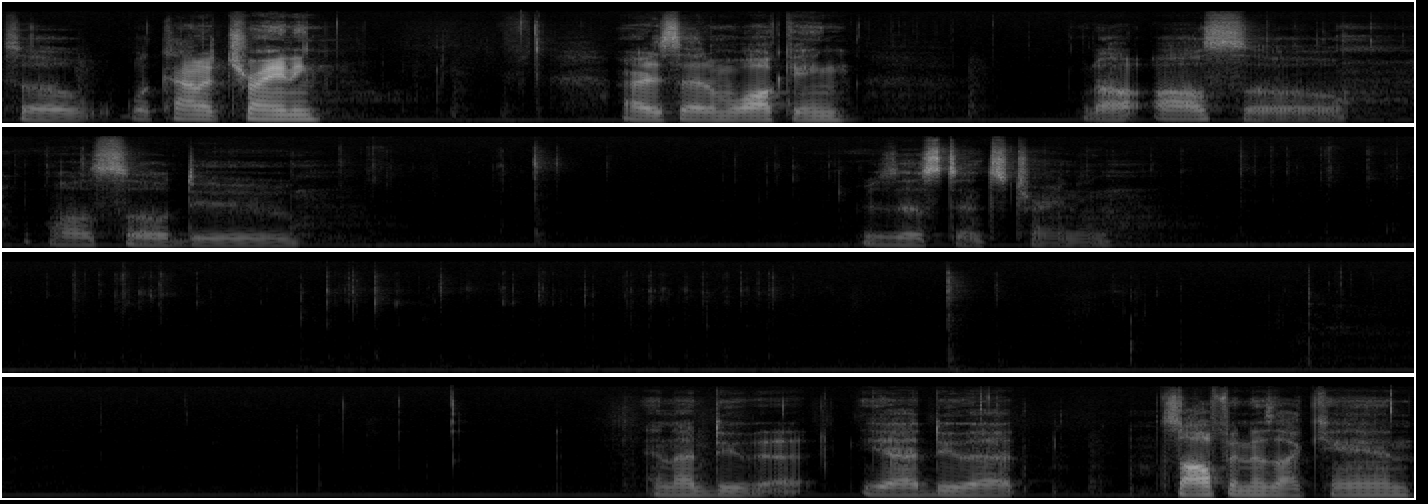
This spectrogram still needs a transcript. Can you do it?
So, what kind of training? I already said I'm walking, but I'll also also do resistance training. And I do that. Yeah, I do that as often as I can.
